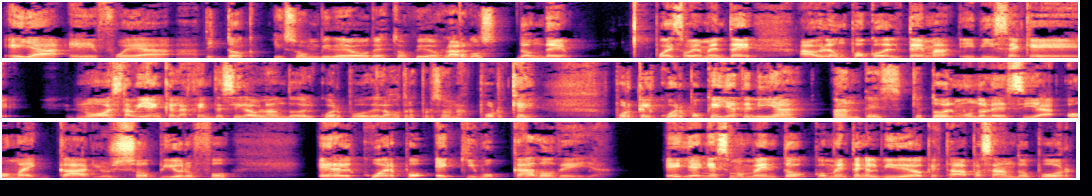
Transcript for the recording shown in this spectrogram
ella eh, fue a, a, TikTok, hizo un video de estos videos largos, donde, pues obviamente, habla un poco del tema y dice que no está bien que la gente siga hablando del cuerpo de las otras personas. ¿Por qué? Porque el cuerpo que ella tenía antes, que todo el mundo le decía, oh my God, you're so beautiful, era el cuerpo equivocado de ella. Ella en ese momento comenta en el video que estaba pasando por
